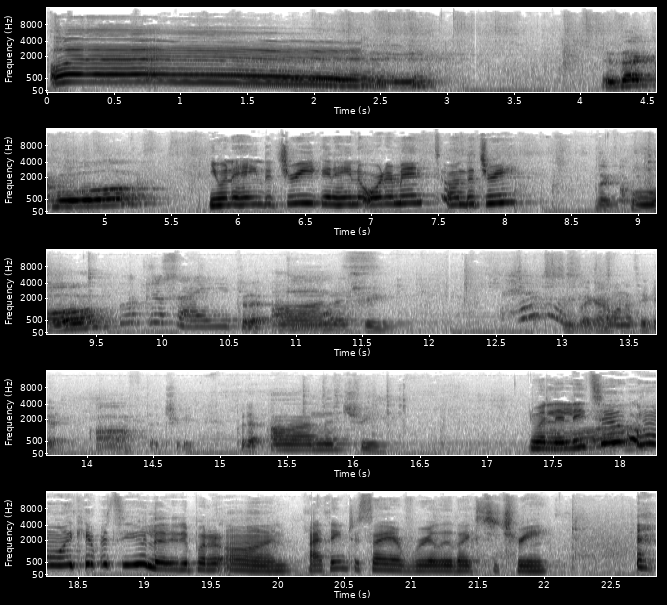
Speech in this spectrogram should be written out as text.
Whoa. Is that cool? You wanna hang the tree? You can hang the ornament on the tree? Is that cool? Look just Put it on the tree. He's like, I want to take it off the tree. Put it on the tree. You want Lily too? Oh, I can't wait to you, Lily, to put it on. I think Josiah really likes the tree. what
